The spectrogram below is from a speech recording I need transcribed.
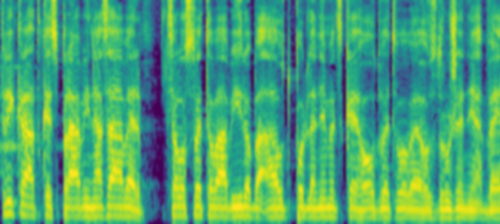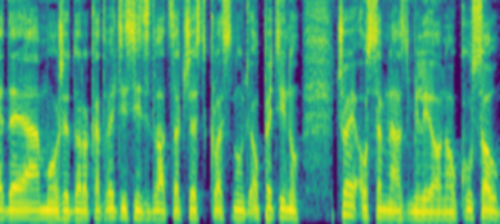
Tri krátke správy na záver. Celosvetová výroba aut podľa nemeckého odvetvového združenia VDA môže do roka 2026 klesnúť o petinu, čo je 18 miliónov kusov.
